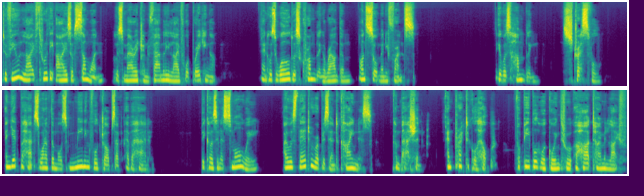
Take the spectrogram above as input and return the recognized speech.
to view life through the eyes of someone whose marriage and family life were breaking up, and whose world was crumbling around them on so many fronts. It was humbling, stressful, and yet perhaps one of the most meaningful jobs I've ever had. Because in a small way, I was there to represent kindness, compassion, and practical help for people who are going through a hard time in life.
